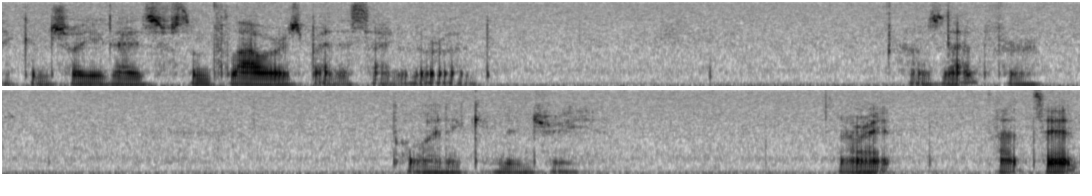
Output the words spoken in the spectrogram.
I can show you guys some flowers by the side of the road. How's that for poetic imagery. Alright, that's it.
